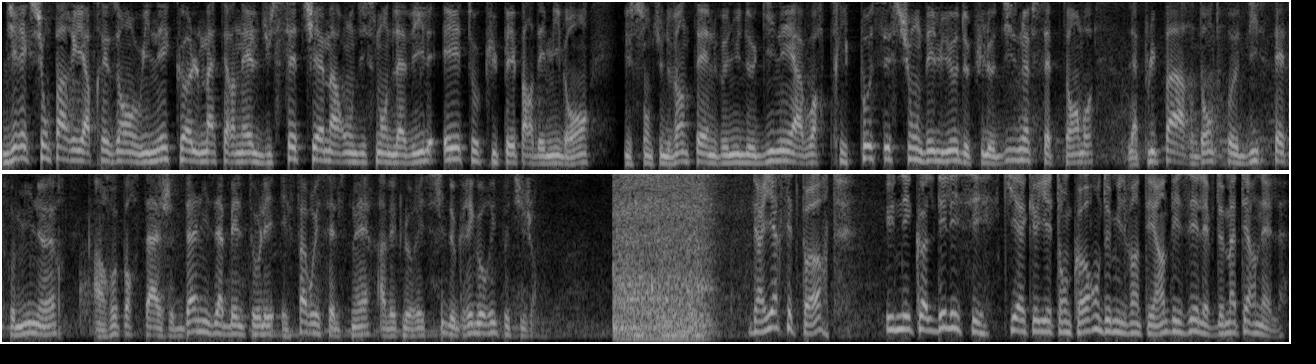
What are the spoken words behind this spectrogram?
Direction Paris à présent, où une école maternelle du 7e arrondissement de la ville est occupée par des migrants. Ils sont une vingtaine venus de Guinée à avoir pris possession des lieux depuis le 19 septembre. La plupart d'entre eux disent être mineurs. Un reportage d'Anne-Isabelle Tollet et Fabrice Elsner avec le récit de Grégory Petitjean. Derrière cette porte, Une école délaissée qui accueillait encore en 2021 des élèves de maternelle.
